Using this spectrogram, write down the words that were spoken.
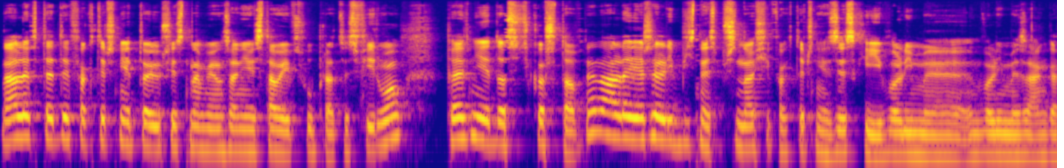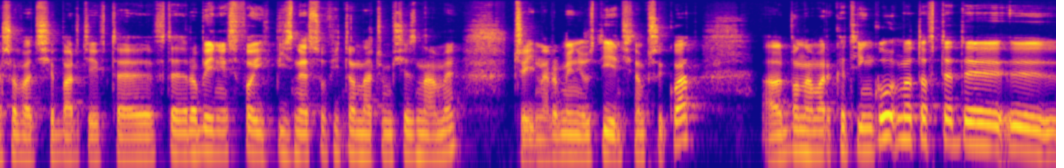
no ale wtedy faktycznie to już jest nawiązanie stałej współpracy z firmą, pewnie dosyć kosztowne, no ale jeżeli biznes przynosi faktycznie zyski i wolimy, wolimy zaangażować się bardziej w te, w te robienie swoich biznesów i to na czym się znamy, czyli na robieniu zdjęć na przykład, albo na marketingu, no to wtedy y,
